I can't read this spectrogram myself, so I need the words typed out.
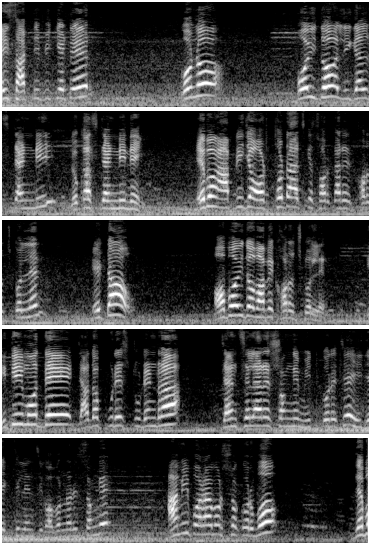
এই সার্টিফিকেটের কোনো বৈধ লিগ্যাল স্ট্যান্ডি লোকাল স্ট্যান্ডি নেই। এবং আপনি যে অর্থটা আজকে সরকারের খরচ করলেন, এটাও অবৈধভাবে খরচ করলেন। ইতিমধ্যে যাদবপুরের স্টুডেন্টরা চ্যান্সেলরের সঙ্গে মিট করেছে হিজ এক্সিলেন্সি গভর্নরের সঙ্গে। আমি পরামর্শ করব, দেব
